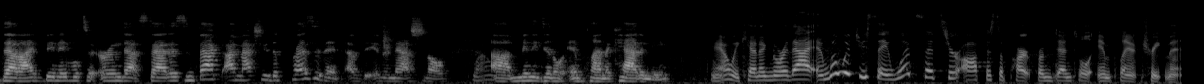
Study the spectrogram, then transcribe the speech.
that I've been able to earn that status. In fact, I'm actually the president of the International wow. uh, Mini Dental Implant Academy. Yeah, we can't ignore that. And what would you say, what sets your office apart from dental implant treatment?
